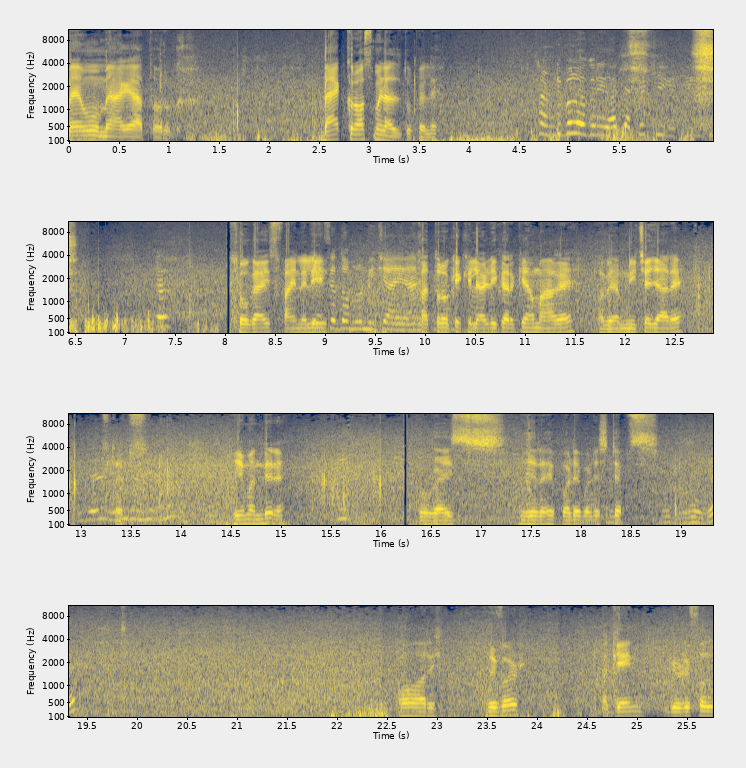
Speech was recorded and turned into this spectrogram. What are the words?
मैं हूँ। मैं आगे आता हूँ रुक। बैक क्रॉस में डाल तू पहले। सो गाइस फाइनली तो हम लोग नीचे आए यार। खतरों के खिलाड़ी करके हम आ गए। अभी हम नीचे जा रहे हैं? ये मंदिर है। तो गाइस ये रहे बड़े बड़े स्टेप्स और रिवर अगेन ब्यूटीफुल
